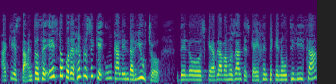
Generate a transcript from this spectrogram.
Aquí está. Entonces, esto, por ejemplo, sí que un calendariucho de los que hablábamos antes, que hay gente que no utiliza,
